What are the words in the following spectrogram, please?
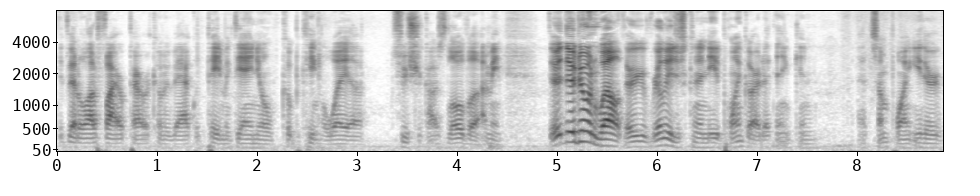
they've got a lot of firepower coming back with Peyton McDaniel, Kobe King-Hawea, Susha Kozlova. I mean, they're they're doing well. They're really just going to need a point guard, I think, and at some point either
